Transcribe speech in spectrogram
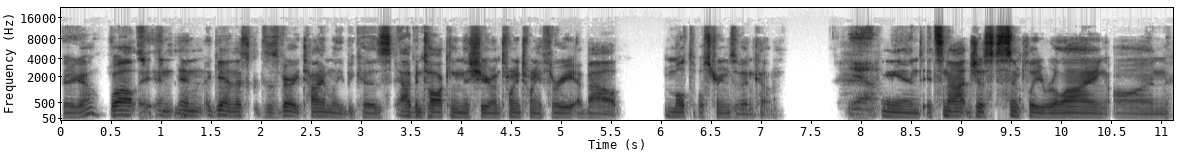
there you go. Well, and and again, this this is very timely because I've been talking this year on 2023 about multiple streams of income. Yeah. And it's not just simply relying on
